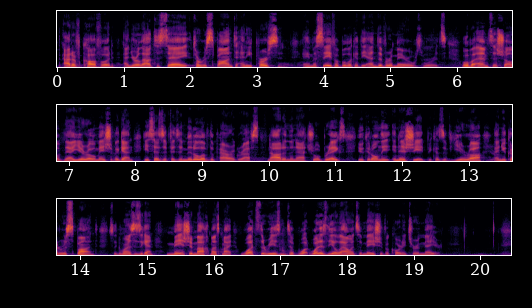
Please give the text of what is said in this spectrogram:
out of kavod, and you're allowed to say to respond to any person. A masefa, but look at the end of Ramir's words. Again, he says if it's in the middle of the paragraphs, not in the natural breaks, you could only initiate because of yira, and you could respond. So the Gemara says again, What's the reason to what? What is the allowance of meshiv according to Rameir?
